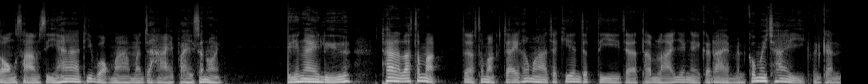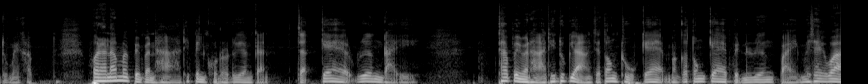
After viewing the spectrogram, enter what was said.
2 3 4 5 ที่บอกมามันจะหายไปซะหน่อย หรือยังไงหรือถ้ารับสมัคร จะสมัครใจเข้ามาจะเคี่ยนจะตีจะทำร้ายยังไงก็ได้ มันก็ไม่ใช่อีกเหมือนกันถูกไหมครับ เพราะฉะนั้นมันเป็นปัญหาที่เป็นคนละเรื่องกัน จะแก้เรื่องใด ถ้าเป็นปัญหาที่ทุกอย่างจะต้องถูกแก้ มันก็ต้องแก้เป็นเรื่องไป ไม่ใช่ว่า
